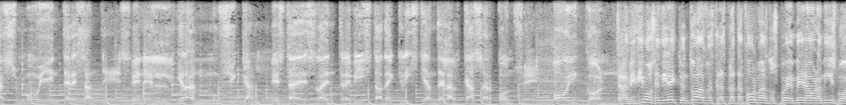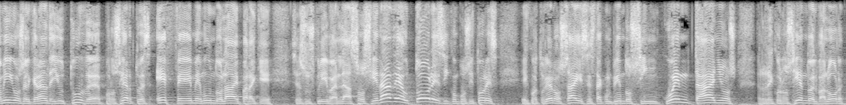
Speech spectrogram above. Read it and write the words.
temas muy interesantes en el Gran Musical. Esta es la entrevista de Cristian del Alcázar Ponce. Hoy con... Transmitimos en directo en todas nuestras plataformas. Nos pueden ver ahora mismo, amigos. El canal de YouTube, eh, por cierto, es FM Mundo Live para que se suscriban. La Sociedad de Autores y Compositores Ecuatorianos SAIS está cumpliendo 50 años reconociendo el valor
